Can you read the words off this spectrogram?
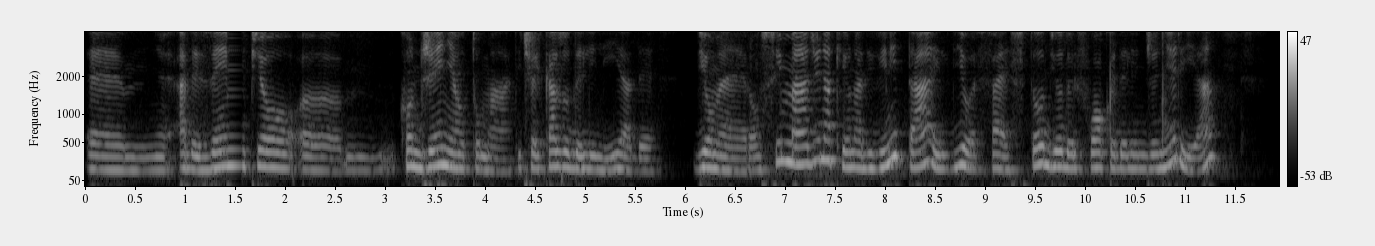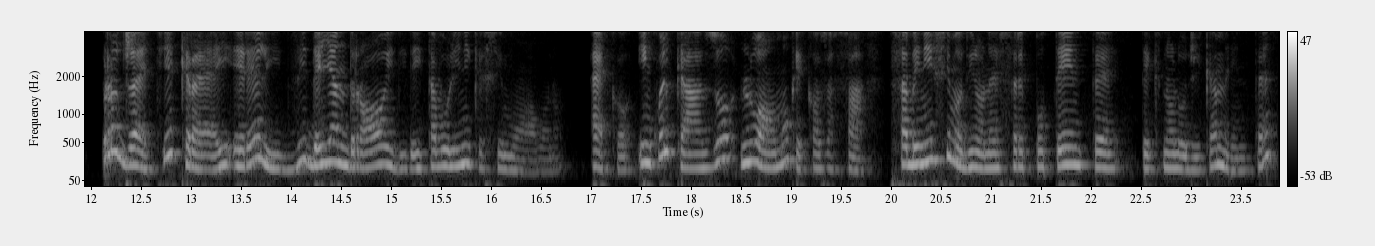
ehm, ad esempio ehm, congegni automatici, è il caso dell'Iliade di Omero, si immagina che una divinità, il dio Efesto, dio del fuoco e dell'ingegneria, progetti e crei e realizzi degli androidi, dei tavolini che si muovono. Ecco, in quel caso l'uomo che cosa fa? Sa benissimo di non essere potente tecnologicamente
